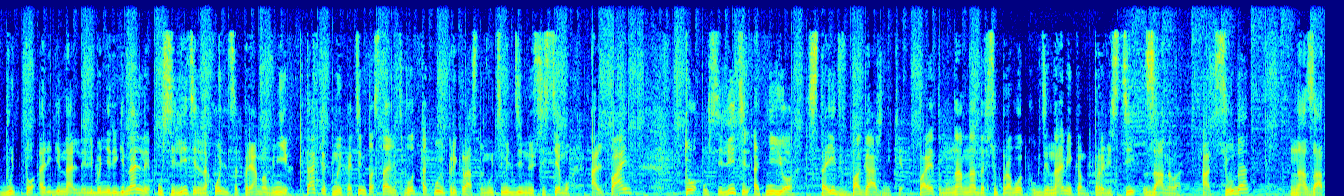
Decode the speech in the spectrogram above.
будь то оригинальные либо неоригинальные, усилитель находится прямо в них. Так как мы хотим поставить вот такую прекрасную мультимедийную систему Alpine, то усилитель от нее стоит в багажнике. Поэтому нам надо всю проводку к динамикам провести заново. Отсюда назад.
